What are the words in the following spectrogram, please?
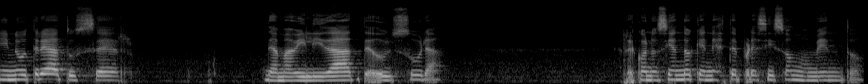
Y nutre a tu ser de amabilidad, de dulzura, reconociendo que en este preciso momento,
